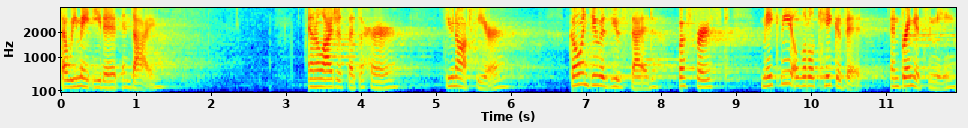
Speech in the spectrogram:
that we may eat it and die. And Elijah said to her, Do not fear. Go and do as you've said, but first, make me a little cake of it and bring it to me.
